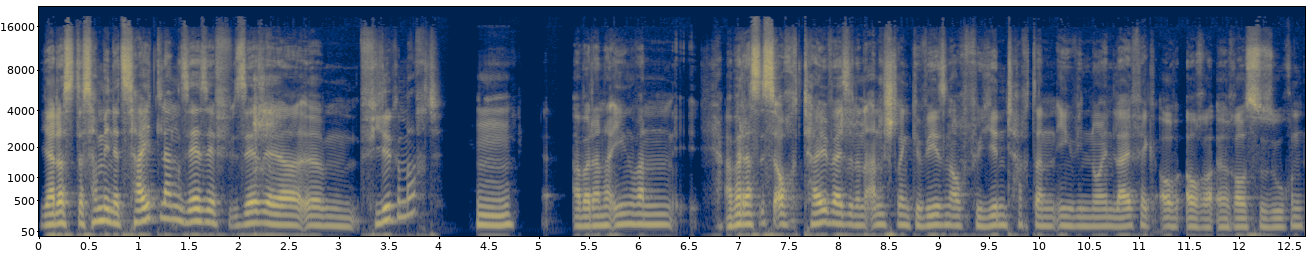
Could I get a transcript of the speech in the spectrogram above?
Ja, das, das haben wir eine Zeit lang sehr, sehr, sehr, sehr ähm, viel gemacht. mh, Aber dann irgendwann. Aber das ist auch teilweise dann anstrengend gewesen, auch für jeden Tag dann irgendwie einen neuen Lifehack auch, auch äh, rauszusuchen.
